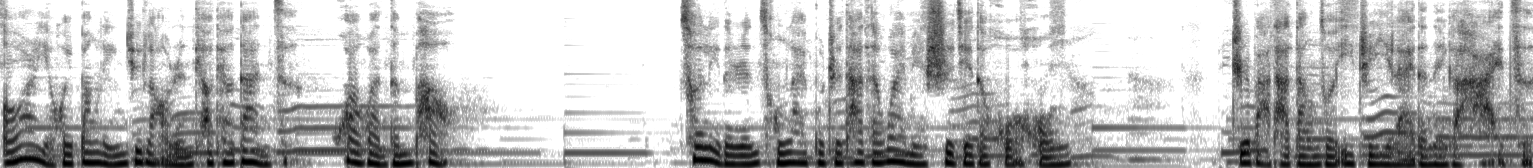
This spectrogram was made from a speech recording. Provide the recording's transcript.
偶尔也会帮邻居老人挑挑担子，换换灯泡。村里的人从来不知他在外面世界的火红，只把他当做一直以来的那个孩子。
